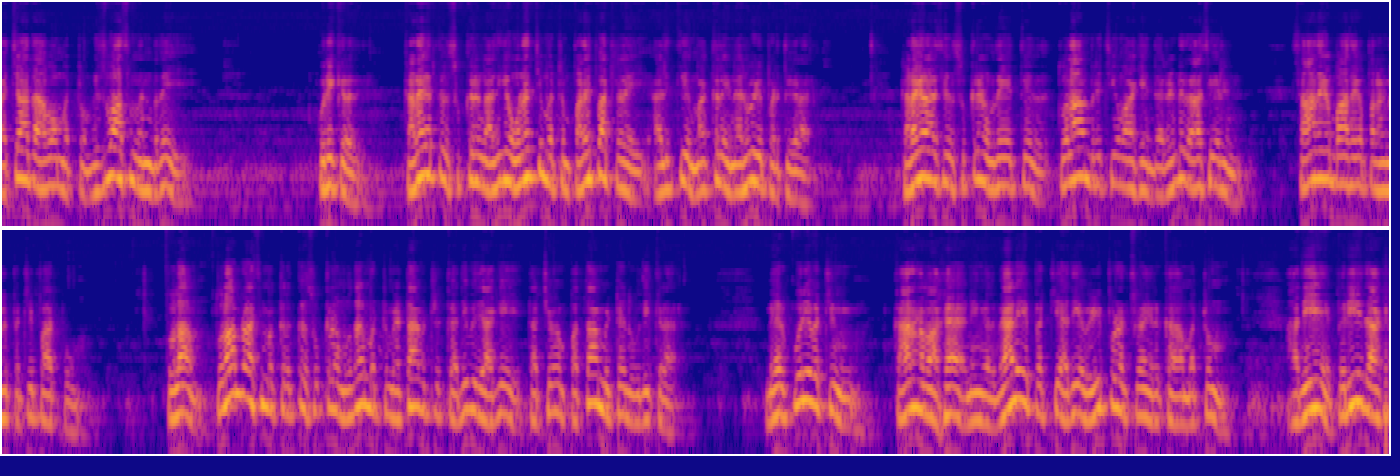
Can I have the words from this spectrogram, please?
பச்சாதாபம் மற்றும் விசுவாசம் என்பதை குறிக்கிறது. கடகத்தில் சுக்கிரன் அதிக உணர்ச்சி மற்றும் படைப்பாற்றலை அளித்து மக்களை நல்வழிப்படுத்துகிறார். கடகராசியில் சுக்கிரன் உதயத்தில் துலாம் விருச்சிகம் ஆகிய இந்த ரெண்டு ராசிகளின் சாதக பாதக பலன்களை பற்றி பார்ப்போம். துலாம் துலாம் ராசி மக்களுக்கு சுக்கிரன் முதல் மற்றும் எட்டாம் வீட்டிற்கு அதிபதியாகி தற்சமயம் பத்தாம் வீட்டில் உதிக்கிறார். மேற்கூறியவற்றின் காரணமாக நீங்கள் வேலையை பற்றி அதிக விழிப்புணர்ச்சியுடன் இருக்கலாம் மற்றும் அதையே பெரியதாக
